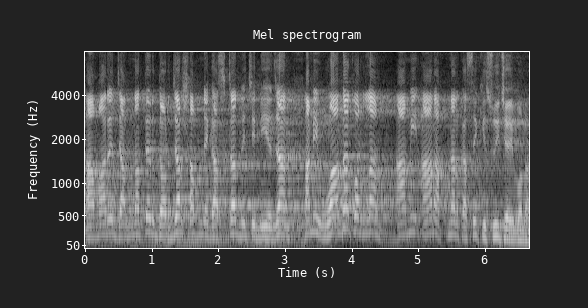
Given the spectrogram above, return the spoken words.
আমারে জান্নাতের দরজার সামনে গাছটার নিচে নিয়ে যান। আমি ওয়াদা করলাম, আমি আর আপনার কাছে কিছুই চাইব না।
